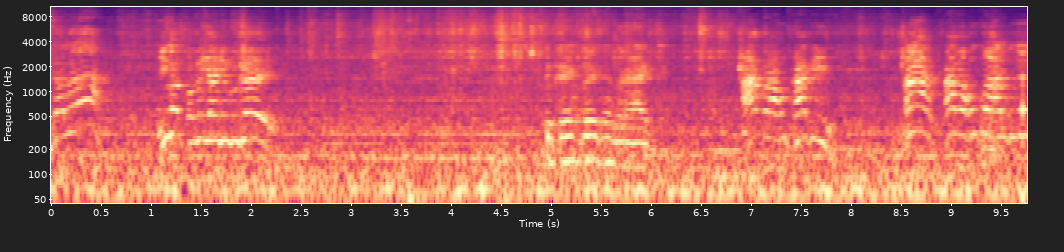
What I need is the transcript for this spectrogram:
Inshallah. 이거 고민이 아니고 게. The great version of the act. 아그라고 가비. 다 가봐 호고 알고 게.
